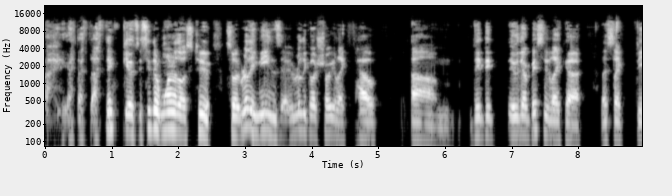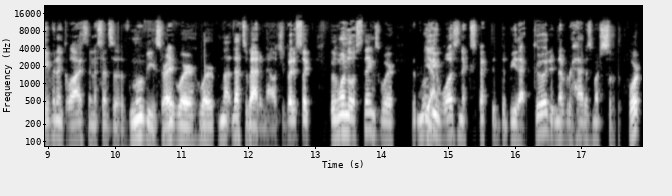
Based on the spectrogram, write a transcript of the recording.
I, I, I think it's, it's either one of those two. So it really means it really goes to show you like how um, they they they're basically like uh it's like David and Goliath in a sense of movies, right? Where where not that's a bad analogy, but it's like it was one of those things where the movie Yeah. wasn't expected to be that good. It never had as much support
